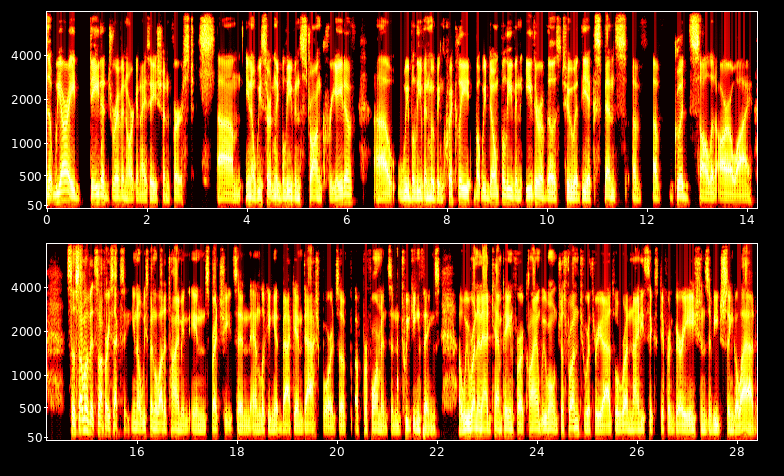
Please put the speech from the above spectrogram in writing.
that we are a data driven organization first. Um, you know, we certainly believe in strong creative. Uh, we believe in moving quickly, but we don't believe in either of those two at the expense of, of good, solid ROI. So some of it's not very sexy. You know, we spend a lot of time in, in spreadsheets and, and looking at back end dashboards of, of performance and tweaking things. Uh, we run an ad campaign for a client. We won't just run two or three ads. We'll run 96 different variations of each single ad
